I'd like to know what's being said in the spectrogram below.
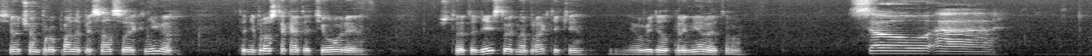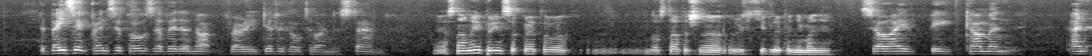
все, о чем Прабхупада писал в своих книгах, это не просто какая-то теория, что это действует на практике. Я увидел примеры этого. So uh, the basic principles of it are not very difficult to understand. И основные принципы этого достаточно легки для понимания. So I've become an, an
